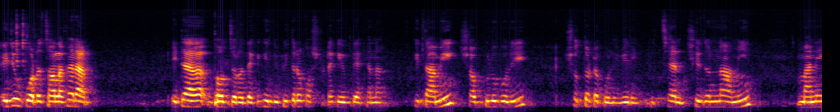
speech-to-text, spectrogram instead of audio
এই যে উপরে চলাফেরা, এটা দশজনে দেখে কিন্তু ভিতরে কষ্টটা কেউ দেখে না। কিন্তু আমি সবগুলো বলি, সত্যটা বলি বেরি বুঝছেন? সেজন্য আমি মানে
